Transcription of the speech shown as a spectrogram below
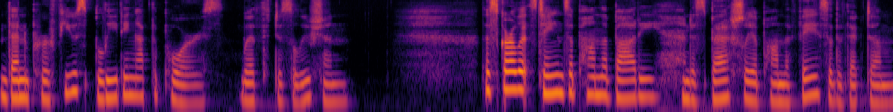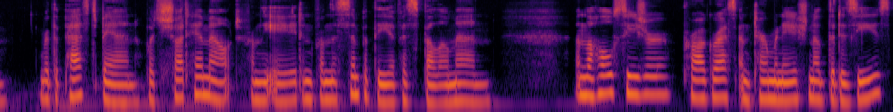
then profuse bleeding at the pores, with dissolution. The scarlet stains upon the body, and especially upon the face of the victim, were the pest ban which shut him out from the aid and from the sympathy of his fellow men. And the whole seizure, progress, and termination of the disease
